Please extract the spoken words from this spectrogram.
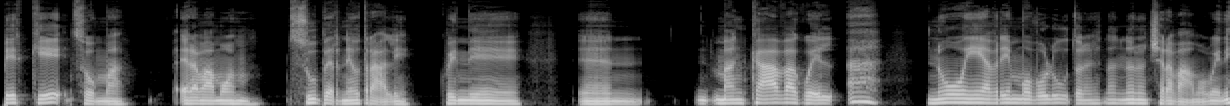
perché insomma eravamo super neutrali, quindi eh, mancava quel ah, noi avremmo voluto, noi non c'eravamo, quindi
